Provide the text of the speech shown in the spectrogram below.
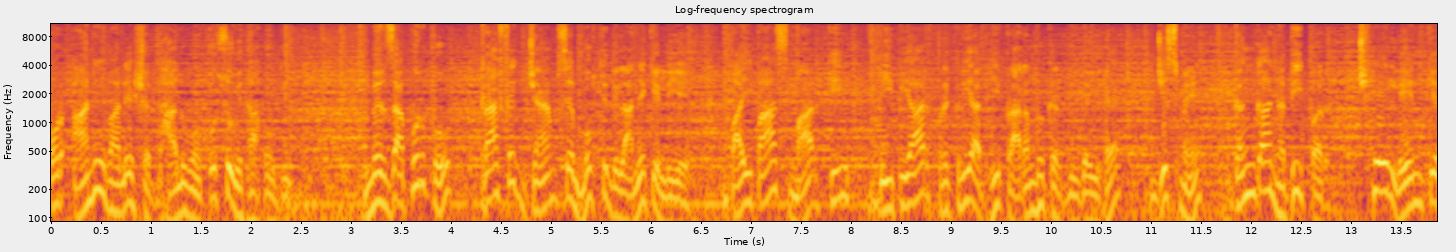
और आने वाले श्रद्धालुओं को सुविधा होगी। मिर्जापुर को ट्रैफ़िक जैम से मुक्ति दिलाने के लिए बाईपास मार्ग की डीपीआर प्रक्रिया भी प्रारंभ कर दी गई है, जिसमें गंगा नदी पर छह लेन के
